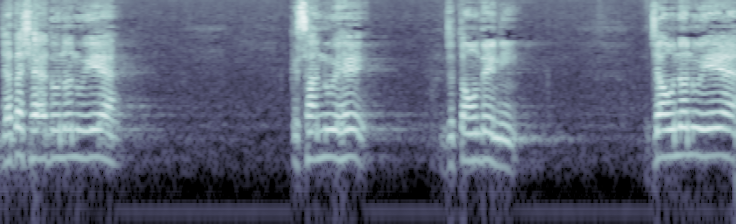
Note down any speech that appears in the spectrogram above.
ਜਾਂ ਤਾਂ ਸ਼ਾਇਦ ਉਹਨਾਂ ਨੂੰ ਇਹ ਹੈ ਕਿ ਸਾਨੂੰ ਇਹ ਜਿਤਾਉਂਦੇ ਨਹੀਂ, ਜਾਂ ਉਹਨਾਂ ਨੂੰ ਇਹ ਹੈ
